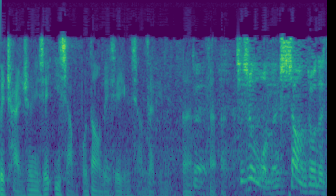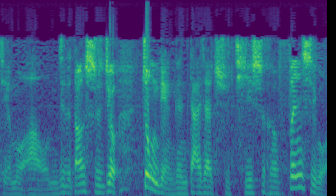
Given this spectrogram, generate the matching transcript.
会产生一些意想不到的一些影响在里面。嗯对，其实我们上周的节目啊，我们记得当时就重点跟大家去提示和分析过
